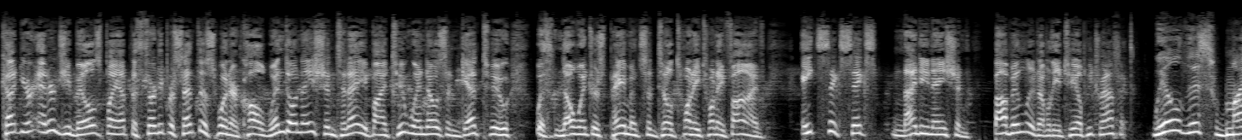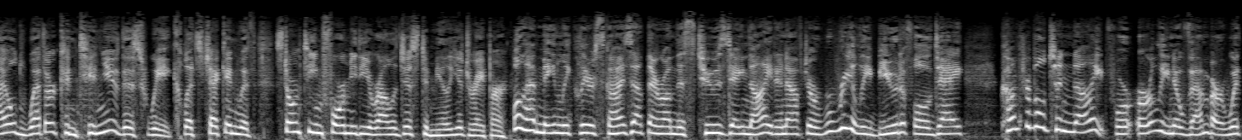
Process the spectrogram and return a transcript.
Cut your energy bills by up to 30% this winter. Call Window Nation today. Buy two windows and get two with no interest payments until 2025. 866 90 Nation. Bob Inman, WTOP Traffic. Will this mild weather continue this week? Let's check in with Storm Team 4 meteorologist Amelia Draper. We'll have mainly clear skies out there on this Tuesday night, and after a really beautiful day, comfortable tonight for early November with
